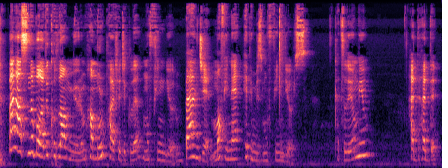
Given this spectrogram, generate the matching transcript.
ben aslında bu adı kullanmıyorum. Hamur parçacıklı muffin diyorum. Bence muffine hepimiz muffin diyoruz. Katılıyor muyum? Hadi hadi.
